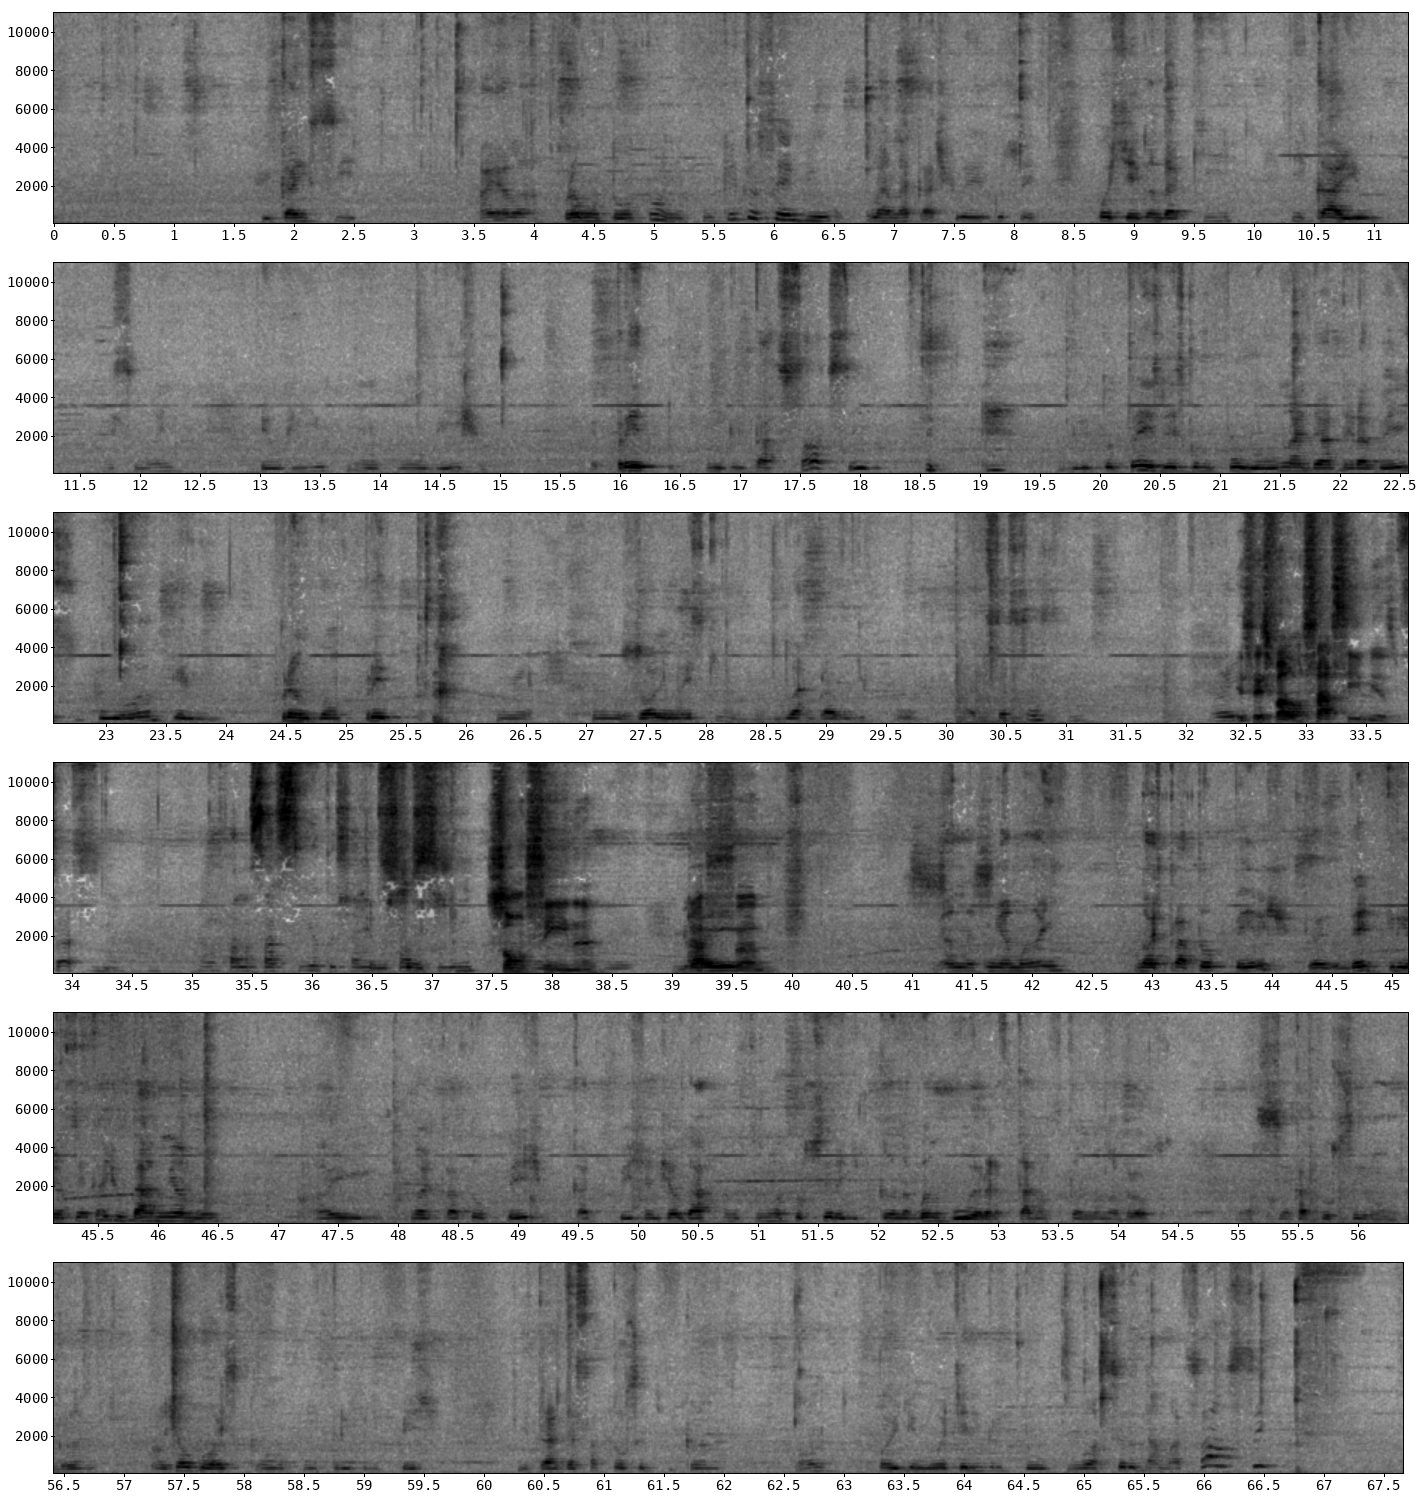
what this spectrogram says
ficar em si. Aí ela perguntou, Antônio, o que, que você viu lá na cachoeira? Que você foi chegando aqui e caiu. Disse, mãe, eu vi um, um bicho é preto e gritar só assim. Gritou três vezes quando pulou, na derradeira vez pulou aquele frangão preto, né, com os olhos meio que duas brasas de fogo. Aí disse assim. E vocês falam Saci mesmo. Saci. Ela fala saci, eu tô chamando Chama de Sonsinho. sonsinho. Som sim, né? É. Engraçado. A minha mãe, nós tratou peixe, desde criança que ajudava minha mãe. Aí nós tratou peixe, cada peixe, aí jogava numa torceira de cana, bambu, era ficar nas cananas grossas. Assim, aquela torceirona grande. Ela jogou a escama com tripa de peixe de trás dessa torce de cana. Quando foi de noite, ele gritou, no aceiro da mata, assim.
